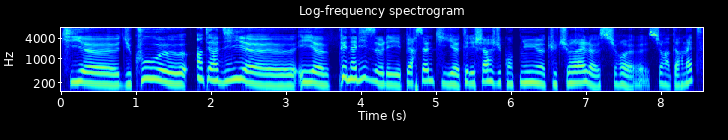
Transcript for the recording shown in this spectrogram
qui du coup interdit et pénalise les personnes qui téléchargent du contenu culturel sur sur internet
